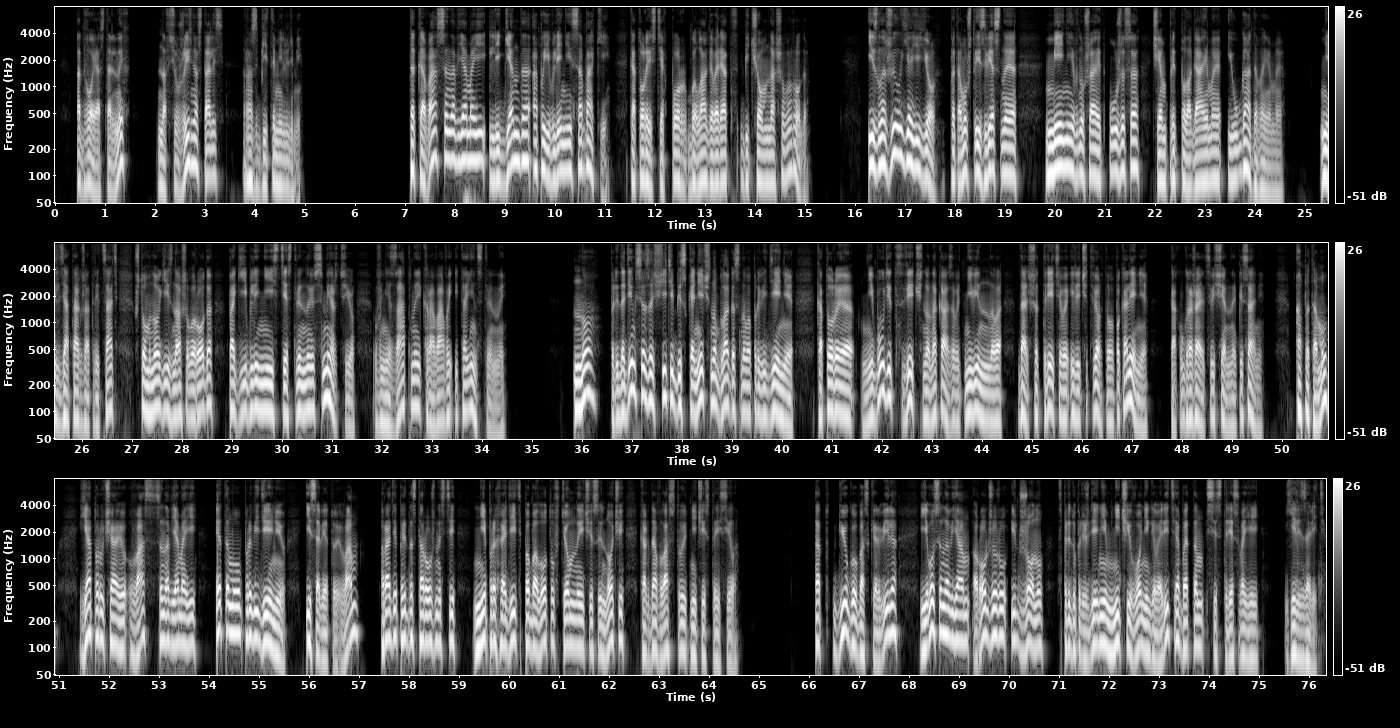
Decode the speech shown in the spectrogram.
а двое остальных на всю жизнь остались разбитыми людьми. Такова, сыновья мои, легенда о появлении собаки, которая с тех пор была, говорят, бичом нашего рода. Изложил я ее, потому что известное менее внушает ужаса, чем предполагаемое и угадываемое. Нельзя также отрицать, что многие из нашего рода погибли неестественную смертью, внезапной, кровавой и таинственной. Но предадимся защите бесконечно благостного провидения, которое не будет вечно наказывать невинного дальше третьего или четвертого поколения, как угрожает Священное Писание. А потому я поручаю вас, сыновья мои, этому провидению и советую вам, ради предосторожности, не проходить по болоту в темные часы ночи, когда властвует нечистая сила. От Гюго Баскервилля его сыновьям Роджеру и Джону с предупреждением ничего не говорить об этом сестре своей Елизавете.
